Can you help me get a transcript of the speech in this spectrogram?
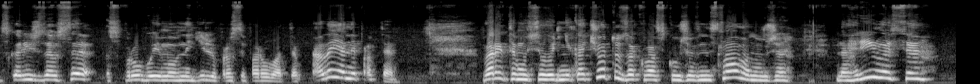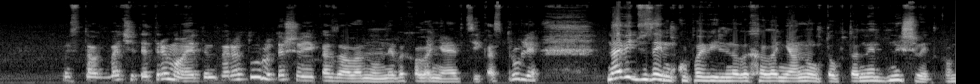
Скоріш за все, спробуємо в неділю просепарувати. Але я не про те. Варитиму сьогодні качоту, закваску вже внесла, воно вже нагрілося. Ось так, бачите, тримає температуру, те, що я казала, ну, не вихолоняє в цій каструлі. Навіть взимку повільно вихолоня, ну, тобто не, не швидко.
